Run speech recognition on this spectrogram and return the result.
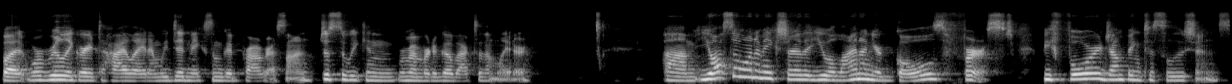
but were really great to highlight and we did make some good progress on, just so we can remember to go back to them later. Um, you also want to make sure that you align on your goals first before jumping to solutions.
